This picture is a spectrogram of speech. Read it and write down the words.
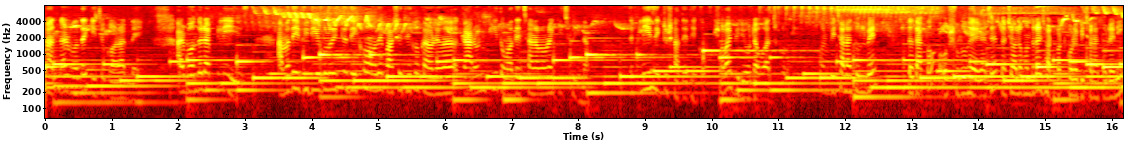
ঠান্ডার মধ্যে কিছু করার নেই। আর বন্ধুরা প্লিজ আমাদের এই ভিডিওগুলো একটু দেখো, আমাদের পাশে থেকো, কারণ কারণ কি, তোমাদের ছাড়া আমরা কিছুই না। তো প্লিজ একটু সাথে থেকো, সবাই ভিডিওটা ওয়াচ করো। বিছানা তুলবে, তো দেখো, ও শুরু হয়ে গেছে। তো চলো বন্ধুরা, ঝটপট করে বিছানা তুলে নিই।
